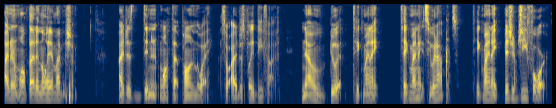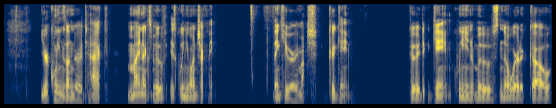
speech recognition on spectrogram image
I didn't want that in the way of my bishop. I just didn't want that pawn in the way. So I just played d5. Now do it. Take my knight. Take my knight. See what happens. Take my knight. Bishop g4. Your queen's under attack. My next move is queen e1 checkmate. Thank you very much. Good game. Good game. Queen moves nowhere to go.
